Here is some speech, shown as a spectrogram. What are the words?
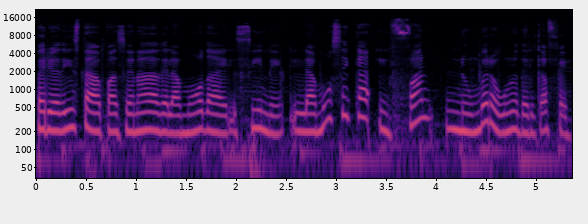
periodista apasionada de la moda, el cine, la música y fan número uno del café.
